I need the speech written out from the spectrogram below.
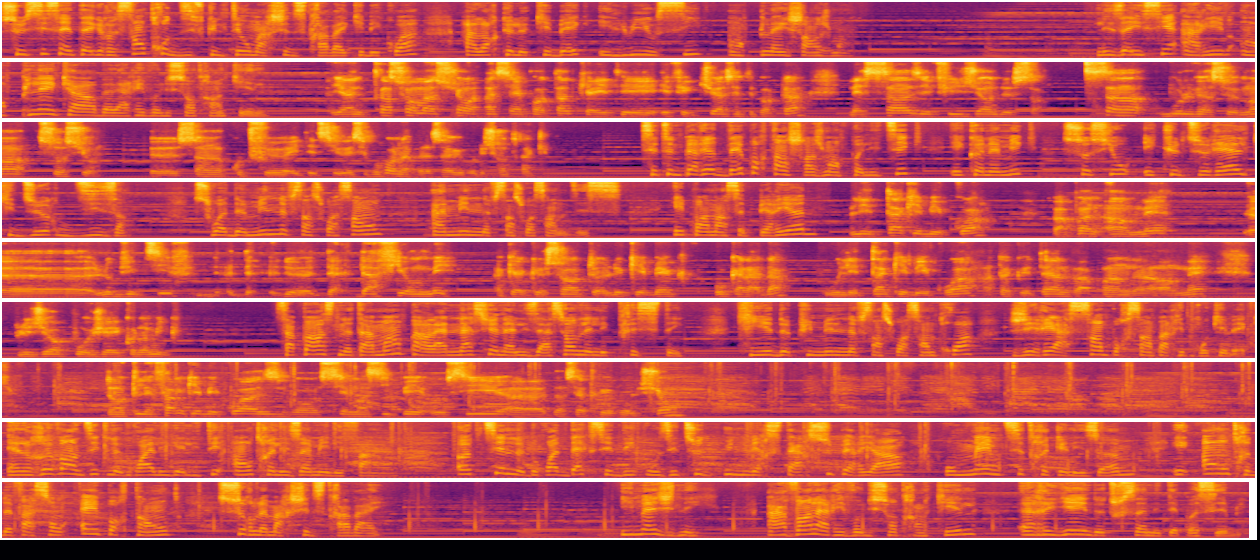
Ceux-ci s'intègrent sans trop de difficultés au marché du travail québécois, alors que le Québec est lui aussi en plein changement. Les Haïtiens arrivent en plein cœur de la Révolution tranquille. Il y a une transformation assez importante qui a été effectuée à cette époque-là, mais sans effusion de sang, sans bouleversements sociaux, euh, sans coup de feu a été tiré. C'est pourquoi on appelle ça Révolution tranquille. C'est une période d'importants changements politiques, économiques, sociaux et culturels qui durent dix ans soit de 1960 à 1970. Et pendant cette période, l'État québécois va prendre en main euh, l'objectif d'affirmer en quelque sorte le Québec au Canada, où l'État québécois en tant que tel va prendre en main plusieurs projets économiques. Ça passe notamment par la nationalisation de l'électricité, qui est depuis 1963 gérée à 100% par Hydro-Québec. Donc les femmes québécoises vont s'émanciper aussi euh, dans cette révolution. Elles revendiquent le droit à l'égalité entre les hommes et les femmes, obtiennent le droit d'accéder aux études universitaires supérieures au même titre que les hommes et entrent de façon importante sur le marché du travail. Imaginez, avant la Révolution tranquille, rien de tout ça n'était possible.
